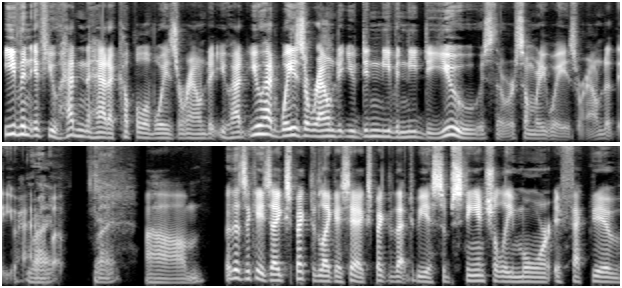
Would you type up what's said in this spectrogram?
even if you hadn't had a couple of ways around it, you had you had ways around it you didn't even need to use. There were so many ways around it that you had. right. But Right. um, but that's the case. I expected, like I say, I expected that to be a substantially more effective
